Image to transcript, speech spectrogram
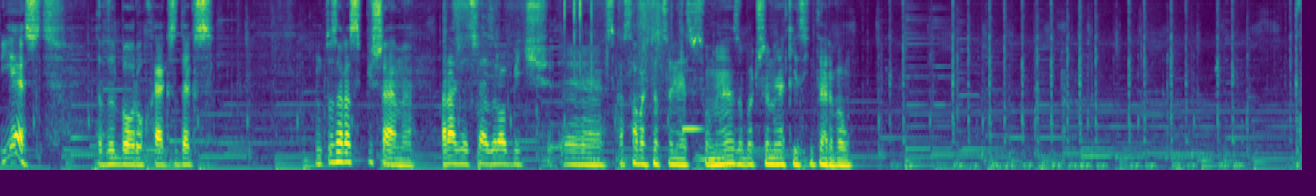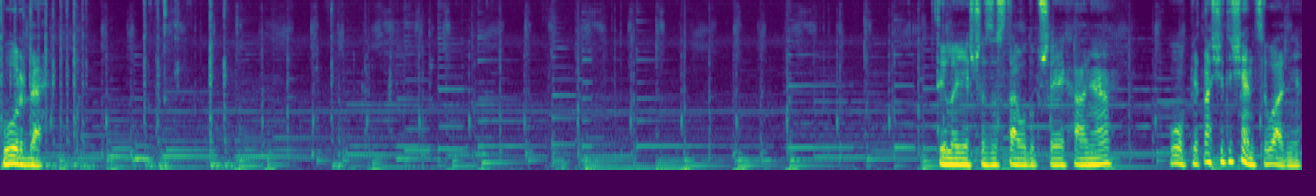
jest do wyboru Hexdex. No to zaraz wpiszemy. Na razie trzeba zrobić, yy, skasować to, co jest w sumie. Zobaczymy, jaki jest interwał. Kurde. Tyle jeszcze zostało do przejechania. O, 15 tysięcy, ładnie.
